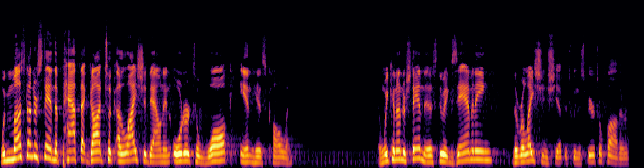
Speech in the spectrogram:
we must understand the path that God took Elisha down in order to walk in his calling. And we can understand this through examining the relationship between the spiritual father and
